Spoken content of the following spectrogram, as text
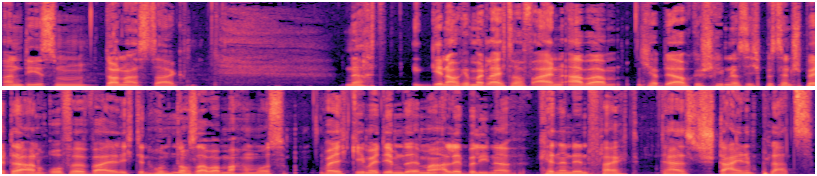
an diesem Donnerstag. Nach, genau, gehen wir gleich drauf ein, aber ich habe dir auch geschrieben, dass ich ein bisschen später anrufe, weil ich den Hund noch sauber machen muss, weil ich gehe mit dem da immer, alle Berliner kennen den vielleicht, der heißt Steinplatz.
